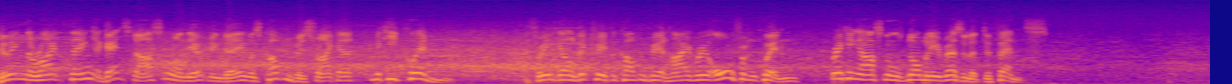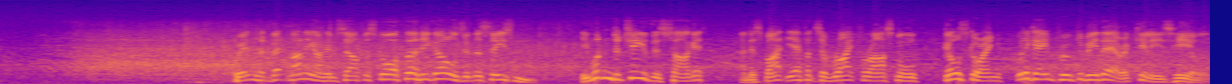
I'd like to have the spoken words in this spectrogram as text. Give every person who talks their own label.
Speaker 1: Doing the right thing against Arsenal on the opening day was Coventry striker Mickey Quinn. A three-goal victory for Coventry at Highbury, all from Quinn, breaking Arsenal's normally resolute defence. Quinn had bet money on himself to score 30 goals in the season. He wouldn't achieve this target, and despite the efforts of Wright for Arsenal, goal scoring would again prove to be their Achilles heel.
